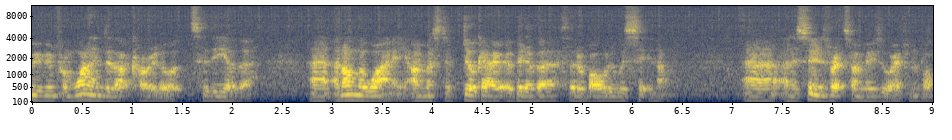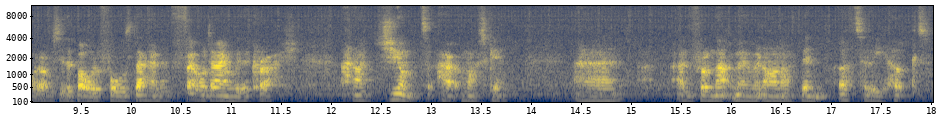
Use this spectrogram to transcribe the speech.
moving from one end of that corridor to the other. Uh, and on the way, I must have dug out a bit of earth that a boulder was sitting on. Uh, and as soon as Repton moves away from the boulder, obviously the boulder falls down and fell down with a crash. And I jumped out of my skin. Uh, and from that moment on I've been utterly hooked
